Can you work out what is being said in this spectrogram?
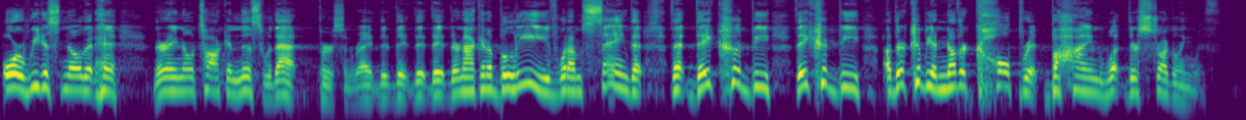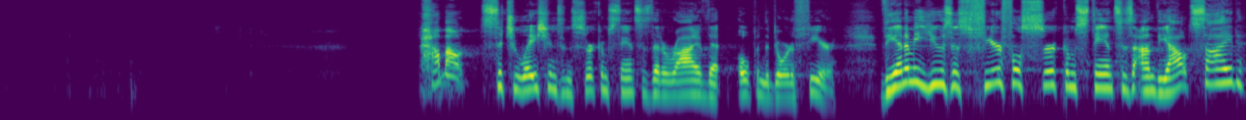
Or we just know that, hey, there ain't no talking this with that person, right? They, they, they, they're not going to believe what I'm saying, that, that they could be, they could be uh, there could be another culprit behind what they're struggling with. How about situations and circumstances that arrive that open the door to fear? The enemy uses fearful circumstances on the outside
